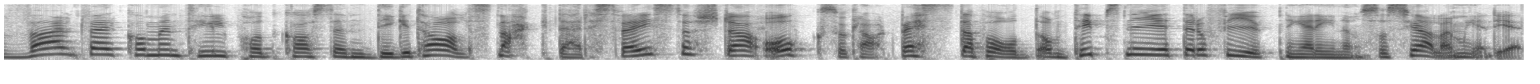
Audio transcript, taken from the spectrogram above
Varmt välkommen till podcasten Digitalsnack. Det här är Sveriges största och såklart bästa podd om tips, nyheter och fördjupningar inom sociala medier.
